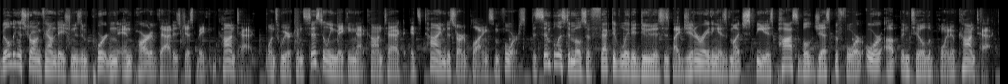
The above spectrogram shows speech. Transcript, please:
Building a strong foundation is important and part of that is just making contact. Once we are consistently making that contact, it's time to start applying some force. The simplest and most effective way to do this is by generating as much speed as possible just before or up until the point of contact.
